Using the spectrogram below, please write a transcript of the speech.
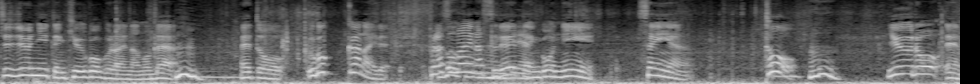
82.95ぐらいなので、えっ、と、動かないで、プラスマイナス0.5に1000円。と、ユーロ円、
